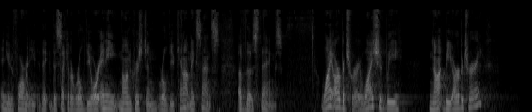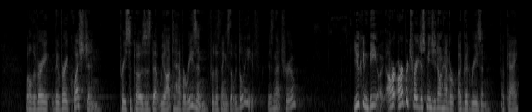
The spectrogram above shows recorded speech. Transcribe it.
and uniformity. The, the secular worldview or any non-Christian worldview cannot make sense of those things. Why arbitrary? Why should we not be arbitrary? Well, the very, the very question presupposes that we ought to have a reason for the things that we believe. Isn't that true? You can be, arbitrary just means you don't have a, a, good reason, okay?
